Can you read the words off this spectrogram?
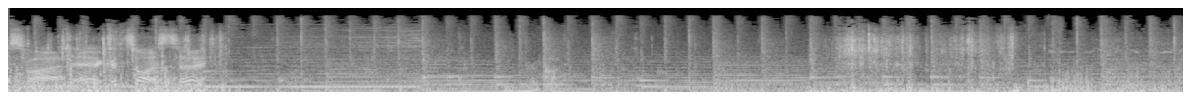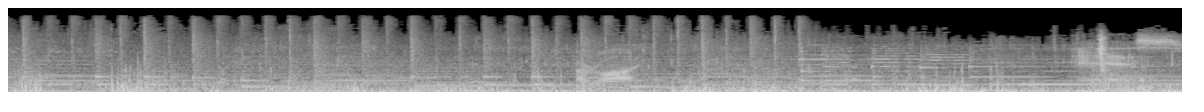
Nice one. Yeah, good size too. All right. Yes.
